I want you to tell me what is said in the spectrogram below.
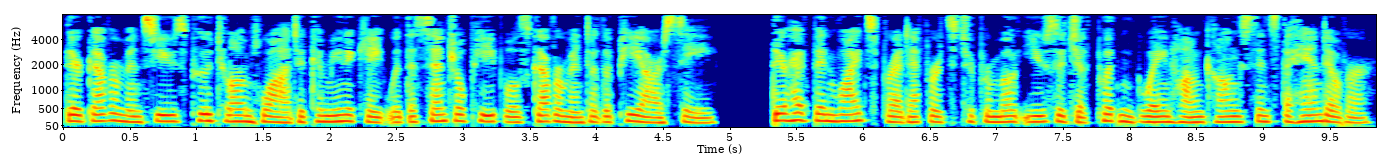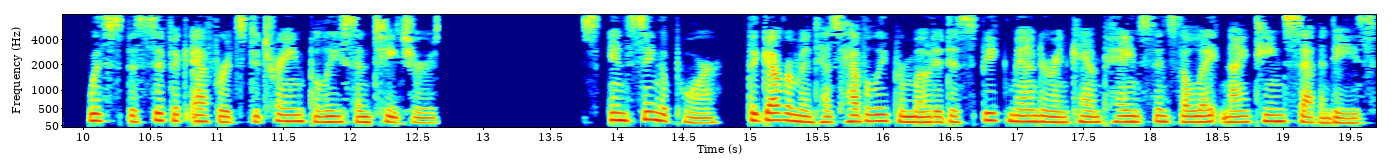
their governments use Putonghua to communicate with the Central People's Government of the PRC. There have been widespread efforts to promote usage of Putonghua in Hong Kong since the handover, with specific efforts to train police and teachers. In Singapore, the government has heavily promoted a Speak Mandarin campaign since the late 1970s,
